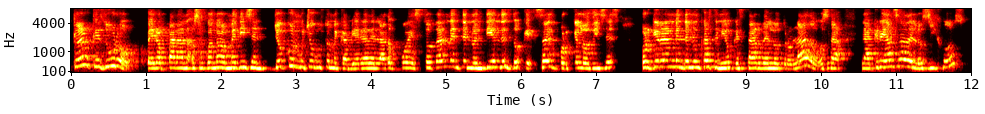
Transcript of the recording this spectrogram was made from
Claro que es duro, pero para, o sea, cuando me dicen, yo con mucho gusto me cambiaría de lado, pues totalmente no entiendes lo que, ¿sabes por qué lo dices? Porque realmente nunca has tenido que estar del otro lado. O sea, la crianza de los hijos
